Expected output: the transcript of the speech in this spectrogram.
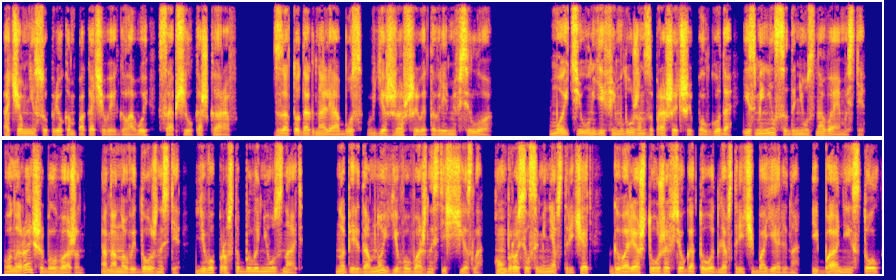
о чем не с упреком, покачивая головой, сообщил Кашкаров. Зато догнали обоз, въезжавший в это время в село. Мой Тиун Ефим Лужин за прошедшие полгода изменился до неузнаваемости. Он и раньше был важен, а на новой должности его просто было не узнать. Но передо мной его важность исчезла. Он бросился меня встречать, говоря, что уже все готово для встречи боярина. И бани, и стол.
